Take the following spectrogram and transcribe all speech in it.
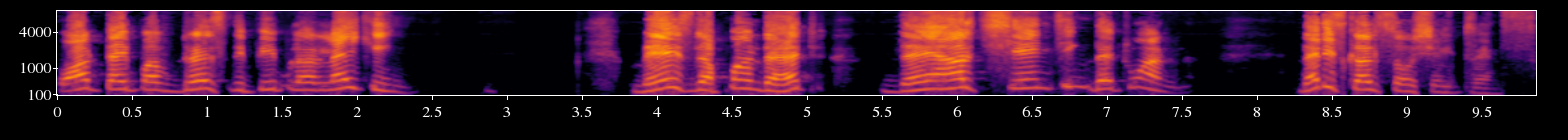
what type of dress the people are liking. Based upon that, they are changing that one. That is called social trends.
